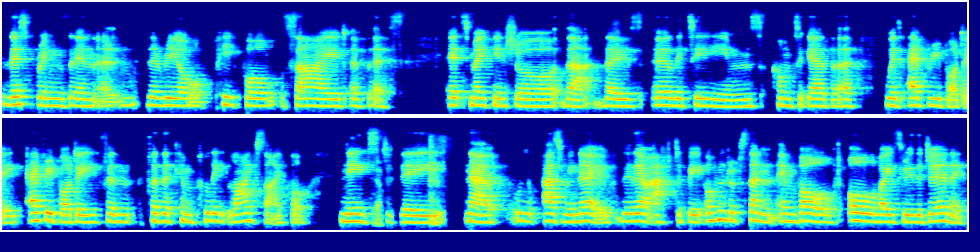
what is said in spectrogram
this brings in uh, the real people side of this. It's making sure that those early teams come together with everybody. Everybody for, for the complete life cycle needs yeah. to be now as we know they don't have to be 100% involved all the way through the journey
